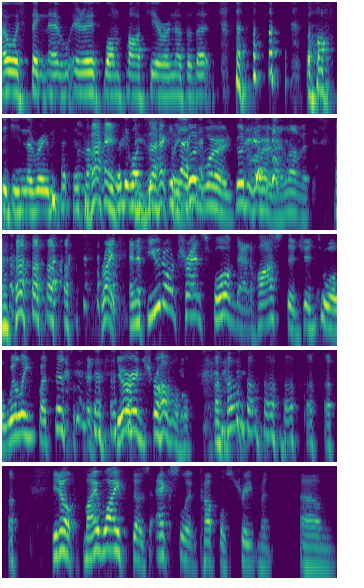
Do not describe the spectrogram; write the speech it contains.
I always think there, is one party or another that's the hostage in the room that does not right, really want exactly. Good word. Good word. I love it. right. And if you don't transform that hostage into a willing participant, you're in trouble. you know, my wife does excellent couples treatment. Um,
